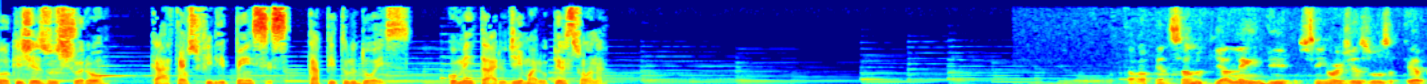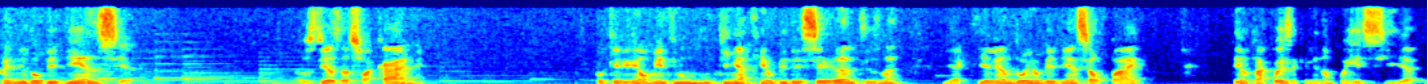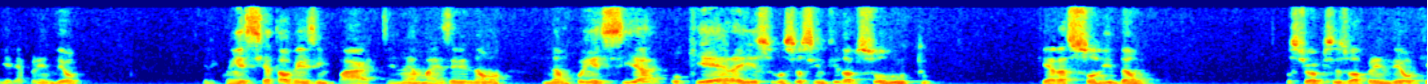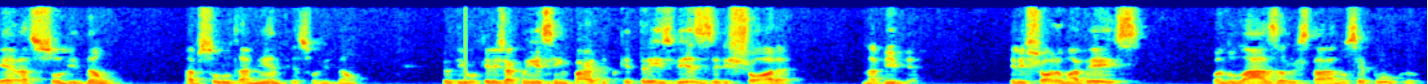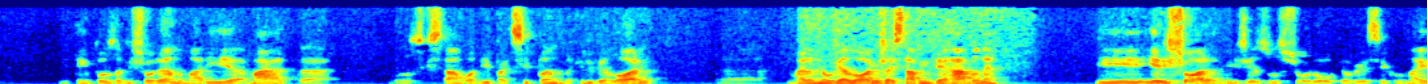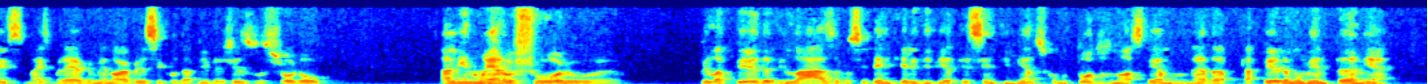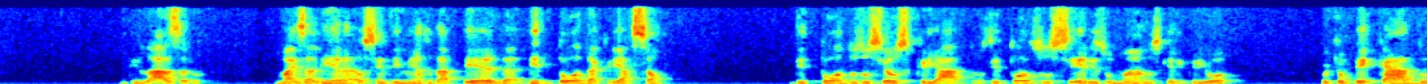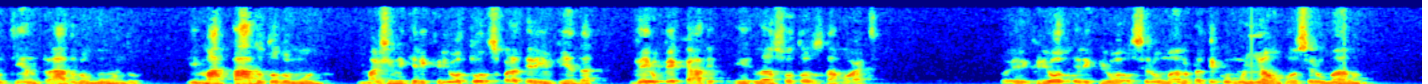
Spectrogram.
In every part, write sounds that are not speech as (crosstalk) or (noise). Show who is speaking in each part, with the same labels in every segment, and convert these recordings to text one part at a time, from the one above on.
Speaker 1: Porque Jesus chorou? Carta aos Filipenses, capítulo 2. Comentário de Emaro Persona.
Speaker 2: Eu estava pensando que além de o Senhor Jesus ter aprendido obediência nos dias da sua carne, porque ele realmente não, não tinha quem obedecer antes, né? E aqui ele andou em obediência ao Pai. Tem outra coisa que ele não conhecia e ele aprendeu. Ele conhecia talvez em parte, né? Mas ele não não conhecia o que era isso no seu sentido absoluto, que era solidão. O Senhor precisou aprender o que era solidão, absolutamente a solidão. Eu digo que ele já conhecia em parte porque três vezes ele chora na Bíblia. Ele chora uma vez quando Lázaro está no sepulcro e tem todos ali chorando, Maria, Marta, os que estavam ali participando daquele velório. Uh, não era meu velório, já estava enterrado, né? E, e, ele chora, e Jesus chorou, que é o versículo mais, mais breve, o menor versículo da Bíblia. Jesus chorou. Ali não era o choro pela perda de Lázaro, se bem que ele devia ter sentimentos como todos nós temos, né, da, da perda momentânea de Lázaro, mas ali era o sentimento da perda de toda a criação, de todos os seus criados, de todos os seres humanos que ele criou, porque o pecado tinha entrado no mundo e matado todo mundo. Imagine que ele criou todos para terem vida, veio o pecado e lançou todos na morte. Ele criou, ele criou o ser humano para ter comunhão com o ser humano,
